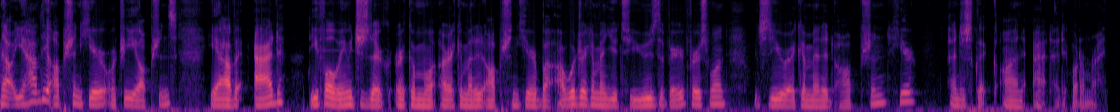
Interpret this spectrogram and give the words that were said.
Now you have the option here or three options. You have add default domain, which is the recommended option here, but I would recommend you to use the very first one, which is the recommended option here, and just click on add at the bottom right.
